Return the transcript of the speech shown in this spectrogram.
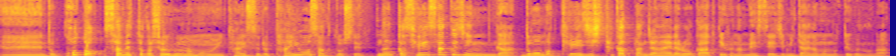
えーと、こと差別とかそういうふうなものに対する対応策としてなんか制作人がどうも提示したかったんじゃないだろうかっていうふうなメッセージみたいなものってっていうのが、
